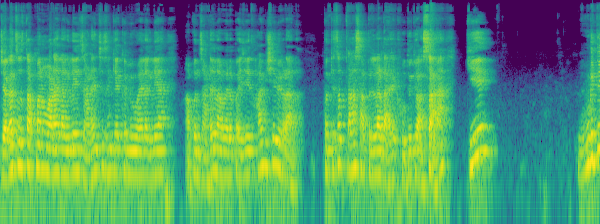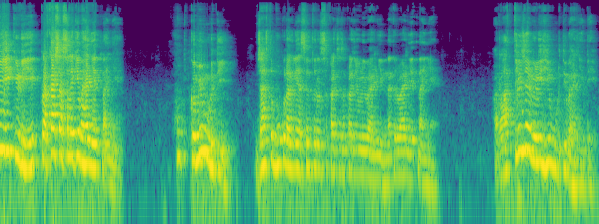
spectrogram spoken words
जगाचं तापमान वाढायला लागले झाडांची संख्या कमी व्हायला लागल्या. आपण झाडं लावायला पाहिजेत हा विषय वेगळा आला. पण त्याचा त्रास आपल्याला डायरेक्ट होतोय तो असा की उडती ही किडी प्रकाश असला की बाहेर येत नाहीये. खूप कमी उडती. जास्त भूक लागली असेल तर सकाळच्या सकाळच्या वेळी बाहेर येईल नाहीतर बाहेर येत नाहीये. रात्रीच्या वेळी ही उडती बाहेर येते.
